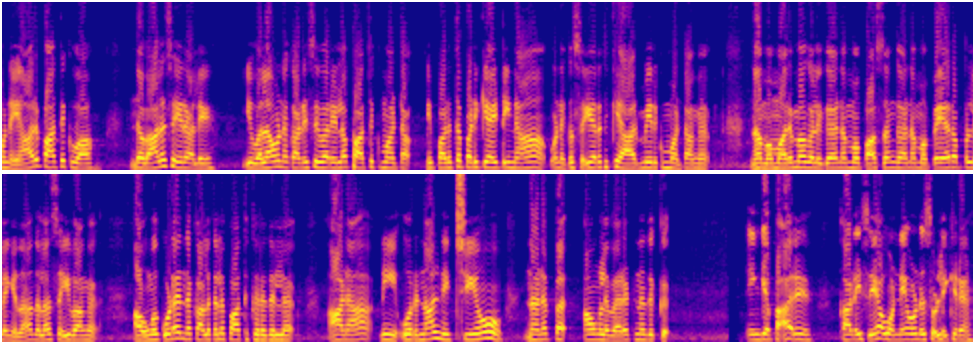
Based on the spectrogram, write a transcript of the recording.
உன்னை யாரு பார்த்துக்குவா இந்த வேலை செய்கிறாளே இவெல்லாம் உன்னை கடைசி வரையெல்லாம் பார்த்துக்க மாட்டா. நீ படுத்த படிக்க ஆயிட்டினா உனக்கு செய்யறதுக்கு யாருமே இருக்க மாட்டாங்க. நம்ம மருமகளுக்கு நம்ம பசங்க நம்ம பேர பிள்ளைங்க தான் அதெல்லாம் செய்வாங்க. அவங்க கூட இந்த காலத்தில் பார்த்துக்கிறது இல்லை ஆனால் நீ ஒரு நாள் நிச்சயம் நினப்ப அவங்கள விரட்டினதுக்கு. இங்கே பாரு கடைசியாக ஒன்னே ஒன்று சொல்லிக்கிறேன்.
